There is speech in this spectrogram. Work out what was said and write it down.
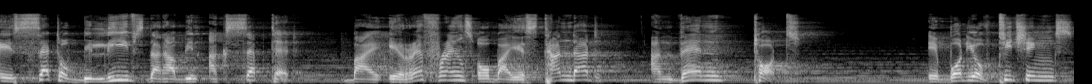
a set of beliefs that have been accepted by a reference or by a standard and then taught. A body of teachings,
